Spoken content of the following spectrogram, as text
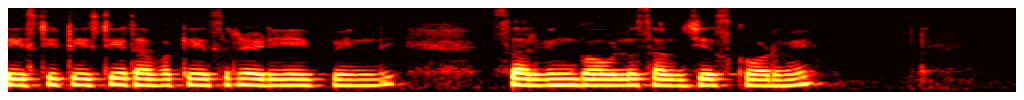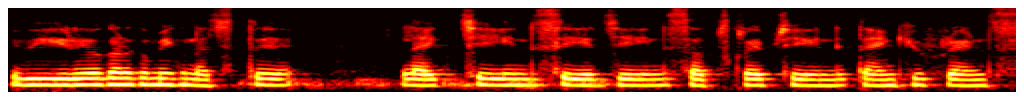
tasty tasty rava kesari ready అయిపోయింది. సర్వింగ్ బౌల్లో సర్వ్ చేసుకోవడమే. ఈ వీడియో కనుక మీకు నచ్చితే లైక్ చేయండి షేర్ చేయండి సబ్స్క్రైబ్ చేయండి. Thank you friends.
